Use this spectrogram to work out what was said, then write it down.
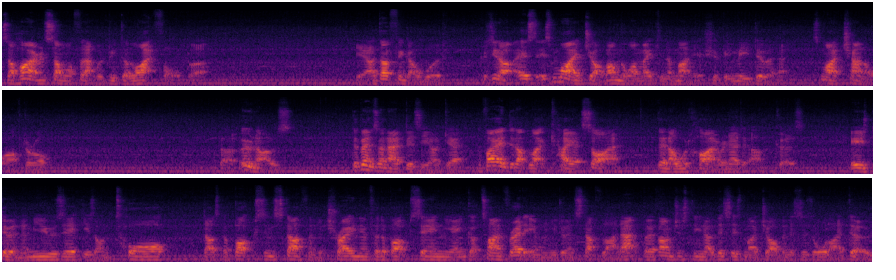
So hiring someone for that would be delightful, but yeah, I don't think I would. Because, you know, it's, it's my job. I'm the one making the money. It should be me doing it. It's my channel, after all. But who knows? Depends on how busy I get. If I ended up like KSI, then I would hire an editor because he's doing the music, he's on tour, does the boxing stuff and the training for the boxing. You ain't got time for editing when you're doing stuff like that. But if I'm just, you know, this is my job and this is all I do,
